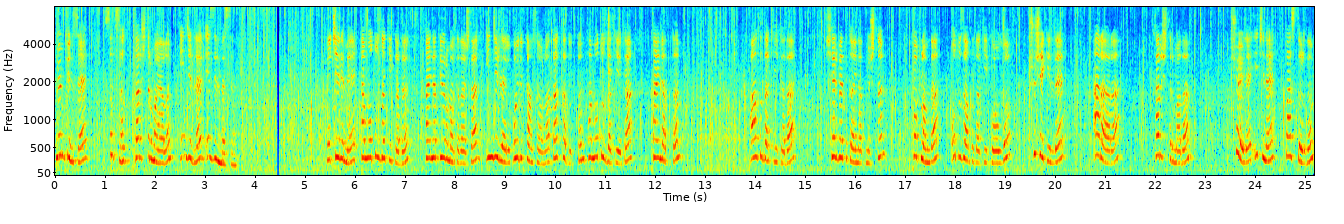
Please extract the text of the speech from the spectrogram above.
Mümkünse sık sık karıştırmayalım. İncirler ezilmesin. Reçelimi tam 30 dakikadır kaynatıyorum arkadaşlar. İncirleri koyduktan sonra dakika tuttum. Tam 30 dakika kaynattım. 6 dakikada şerbeti kaynatmıştım. Toplamda 36 dakika oldu. Şu şekilde ara ara karıştırmadan şöyle içine bastırdım.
